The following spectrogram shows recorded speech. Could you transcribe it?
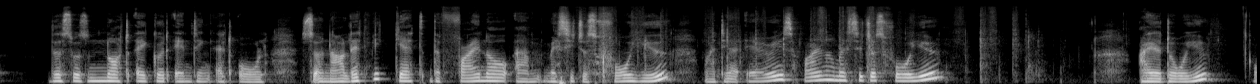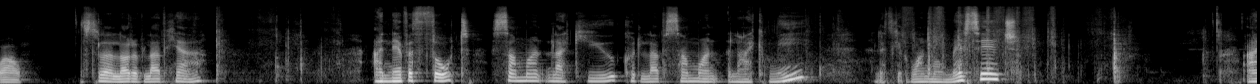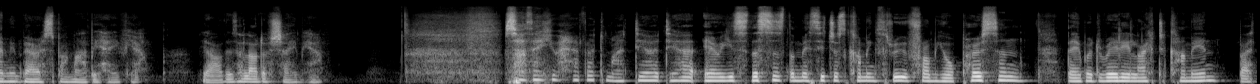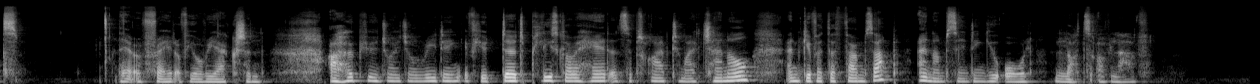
this was not a good ending at all. So now let me get the final um, messages for you, my dear Aries. Final messages for you. I adore you. Wow. Still a lot of love here. I never thought someone like you could love someone like me. Let's get one more message. I'm embarrassed by my behavior. Yeah, there's a lot of shame here. So there you have it, my dear, dear Aries. This is the messages coming through from your person. They would really like to come in, but they're afraid of your reaction. I hope you enjoyed your reading. If you did, please go ahead and subscribe to my channel and give it a thumbs up. And I'm sending you all lots of love.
